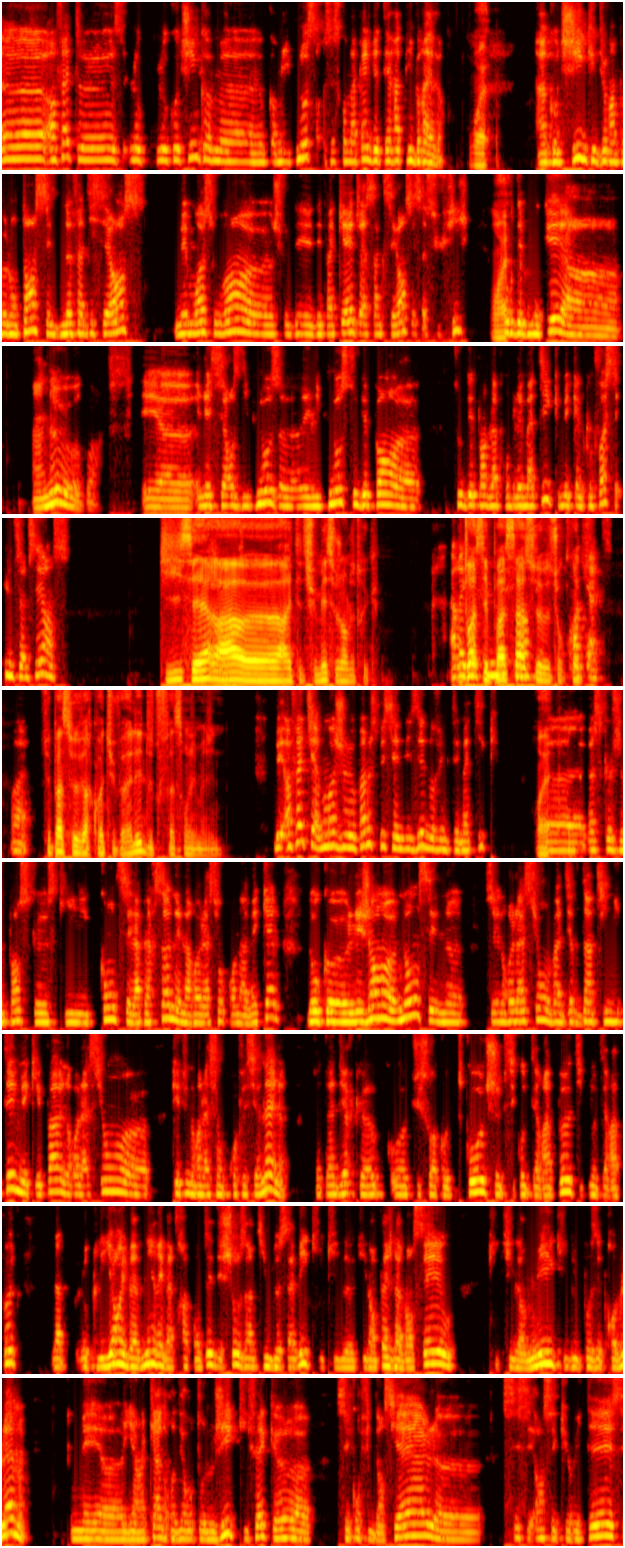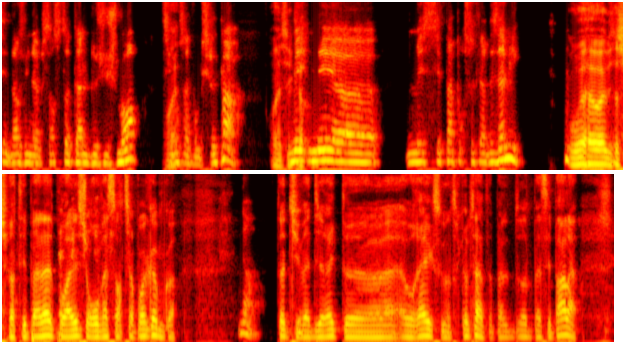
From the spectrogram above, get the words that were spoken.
Euh, en fait, euh, le, le coaching comme, euh, comme l'hypnose, c'est ce qu'on appelle des thérapies brèves. Ouais. Un coaching qui dure un peu longtemps, c'est de 9 à 10 séances. Mais moi, souvent, euh, je fais des, des packages à 5 séances et ça suffit. Ouais. pour débloquer un, un nœud. Quoi. Et, les séances d'hypnose, et l'hypnose, tout dépend, tout dépend de la problématique, mais quelquefois, c'est une seule séance. Qui sert à arrêter de fumer, ce genre de truc? Arrêtez Toi, c'est pas ça ce, sur quoi tu. Ouais. c'est pas ce vers quoi tu veux aller de toute façon, j'imagine. Mais en fait, moi, je ne veux pas me spécialiser dans une thématique. Ouais. euh, parce que je pense que ce qui compte, c'est la personne et la relation qu'on a avec elle. Donc, euh, les gens, euh, non, c'est une, c'est une relation, on va dire, d'intimité, mais qui n'est pas une relation, qui est une relation professionnelle. C'est-à-dire que tu sois coach, coach, psychothérapeute, hypnothérapeute, la- le client, il va venir, il va te raconter des choses intimes de sa vie qui, qui, le- qui l'empêchent d'avancer ou qui, qui l'ennuient, qui lui posent des problèmes. Mais euh, il y a un cadre déontologique qui fait que euh, c'est confidentiel, euh, c'est, en sécurité, c'est dans une absence totale de jugement. Sinon, Ouais. ça ne fonctionne pas. Ouais, Mais, clair. mais, mais c'est pas pour se faire des amis. Ouais, ouais, bien sûr. T'es pas là pour aller sur onvasortir.com, quoi. Non. Toi, tu vas direct euh, au Rex ou un truc comme ça. T'as pas le besoin de passer par là.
